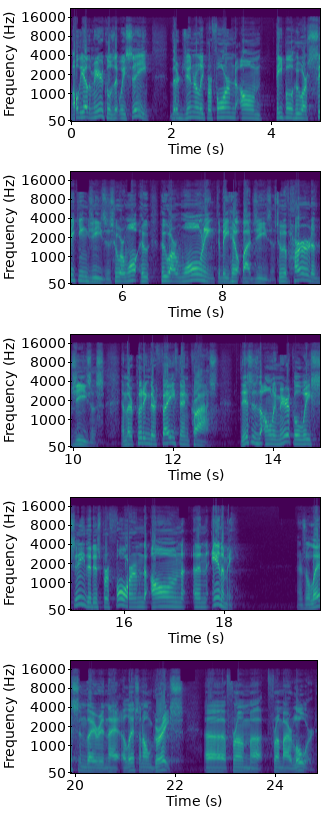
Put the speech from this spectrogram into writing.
All the other miracles that we see, they're generally performed on people who are seeking Jesus, who are, who, who are wanting to be helped by Jesus, who have heard of Jesus, and they're putting their faith in Christ. This is the only miracle we see that is performed on an enemy. There's a lesson there in that, a lesson on grace uh, from, uh, from our Lord.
